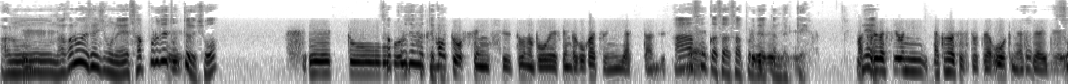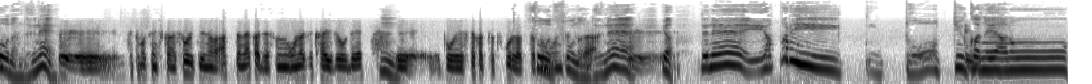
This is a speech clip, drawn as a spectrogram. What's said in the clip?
あのー中野上選手もね、札幌で取ってるでしょ？えーと、札幌じゃなくて杉本選手との防衛戦が5月にやったんです、ね、ああ、そうかさ、札幌でやったんだっけ？まあ、ねそれが非常に中野選手にとっては大きな試合で、そうなんだよねえ。ー関本選手から勝利というのがあった中で、その同じ会場で、うんえー防衛したかったところだったとそう思うんですが、そうなんだよね。えーいや、でね、やっぱり、どうっていうかね、あのー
